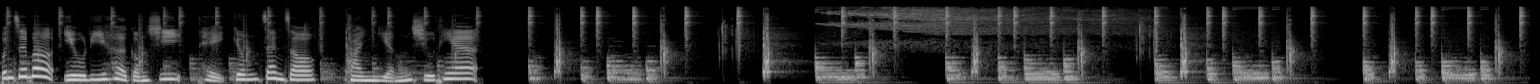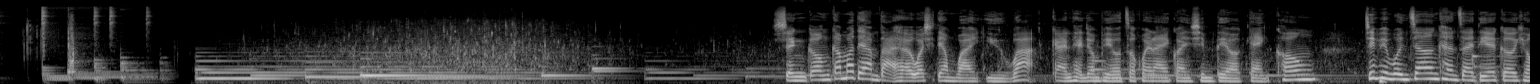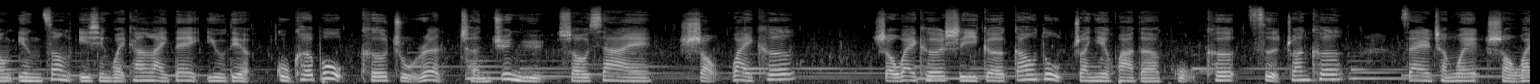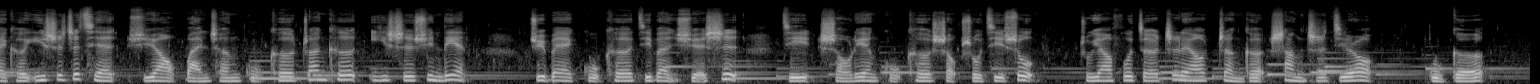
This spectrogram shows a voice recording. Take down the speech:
本节目由利好公司提供赞助，欢迎收听。成功干嘛点？大好，我是点玩游啊，今听众朋友做回来关心到健康。这篇文章刊在第二个向严总医生会刊来的，由的骨科部科主任陈俊宇手下的手外科。手外科是一个高度专业化的骨科次专科，在成为手外科医师之前，需要完成骨科专科医师训练，具备骨科基本学识及熟练骨科手术技术。主要负责治疗整个上肢肌肉、骨骼、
